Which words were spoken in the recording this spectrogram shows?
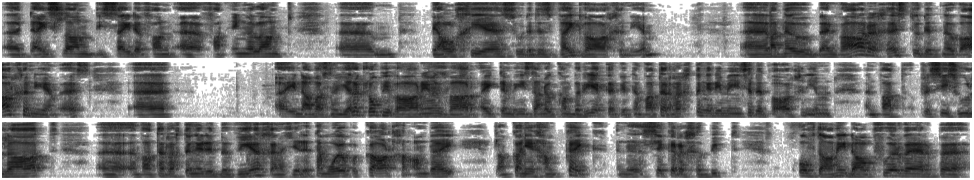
Uh, Duitsland die suide van uh, van Engeland. Ehm um, België so dit is wyd waargeneem. Uh, wat nou belwarig is toe dit nou waargeneem is uh en daar was nou hele kloppie waarnemings waar uit 'n mens dan nou kan bereken. Weet in watter rigting het die mense dit waargeneem en wat presies hoe laat uh in watter rigting dit beweeg en as jy dit nou mooi op 'n kaart gaan aandui dan kan jy gaan kyk in 'n sekere gebied of daar nie dalk voorwerpe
